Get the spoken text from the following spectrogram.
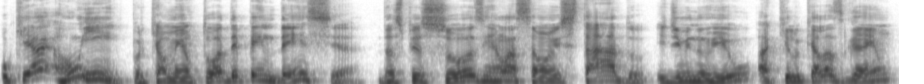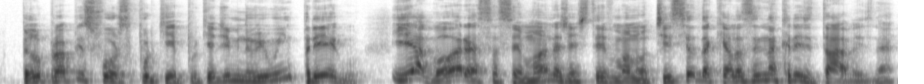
O que é ruim, porque aumentou a dependência das pessoas em relação ao Estado e diminuiu aquilo que elas ganham pelo próprio esforço. Por quê? Porque diminuiu o emprego. E agora, essa semana, a gente teve uma notícia daquelas inacreditáveis, né?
